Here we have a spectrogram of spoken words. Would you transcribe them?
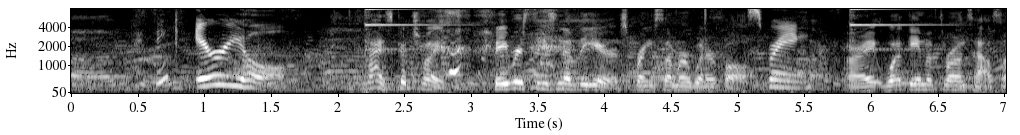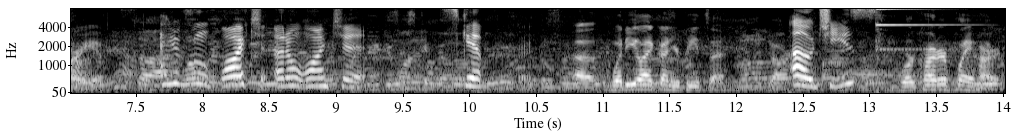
I think Ariel. Nice, good choice. Favorite season of the year? Spring, summer, winter, fall? Spring. All right, what Game of Thrones house are you? I don't watch. I don't watch it. Skip. Uh, what do you like on your pizza? Oh, cheese. Work hard or play hard?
